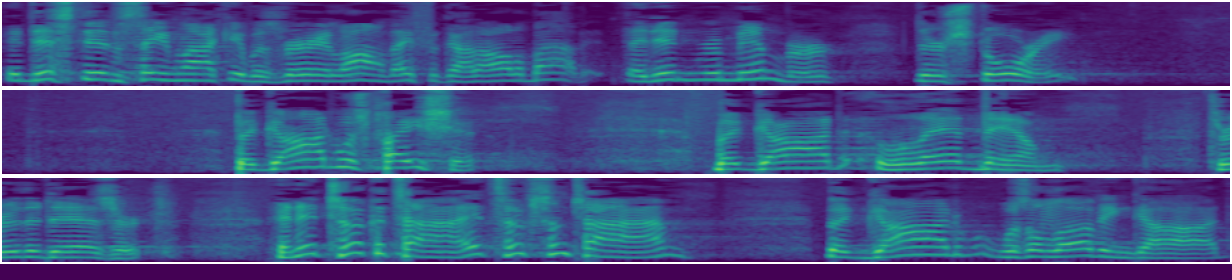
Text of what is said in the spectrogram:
it just didn't seem like it was very long. They forgot all about it. They didn't remember their story. But God was patient. But God led them through the desert. And it took a time, it took some time, but God was a loving God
